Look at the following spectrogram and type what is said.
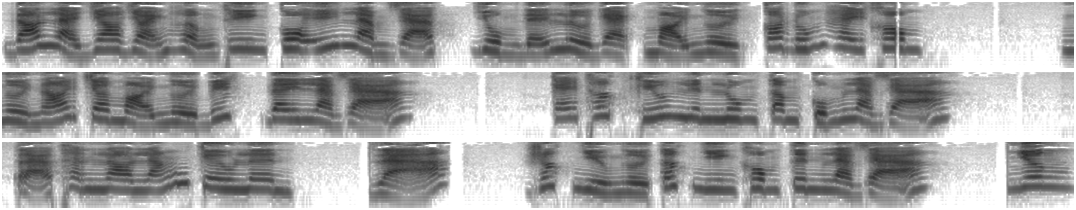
Đó là do Doãn Hận Thiên cố ý làm giả, dùng để lừa gạt mọi người, có đúng hay không? Người nói cho mọi người biết đây là giả. Cái thất khiếu linh lung tâm cũng là giả. Tả Thanh lo lắng kêu lên. Giả. Rất nhiều người tất nhiên không tin là giả. Nhưng.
